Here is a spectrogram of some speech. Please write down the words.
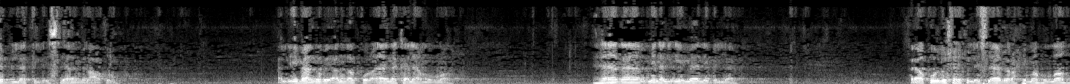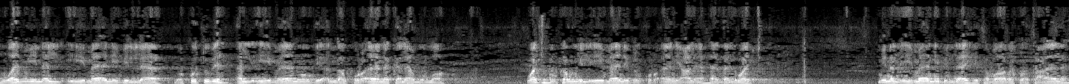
قبلة الإسلام العظيم. الإيمان بأن القرآن كلام الله. هذا من الإيمان بالله. فيقول شيخ الإسلام رحمه الله ومن الإيمان بالله وكتبه الإيمان بأن القرآن كلام الله. وجه كون الإيمان بالقرآن على هذا الوجه من الإيمان بالله تبارك وتعالى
